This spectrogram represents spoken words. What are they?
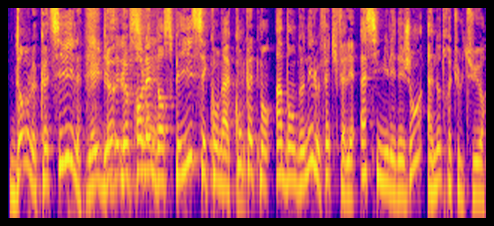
dans le Code civil. Le, problème dans ce pays, c'est qu'on a complètement abandonné le fait qu'il fallait assimiler des gens à notre culture.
